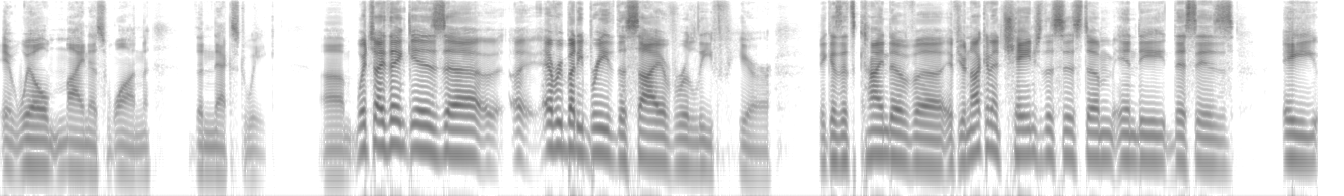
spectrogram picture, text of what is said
it will minus one the next week. Um, which I think is uh, uh, everybody breathed a sigh of relief here because it's kind of uh, if you're not going to change the system, Indy, this is a,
